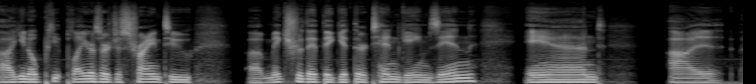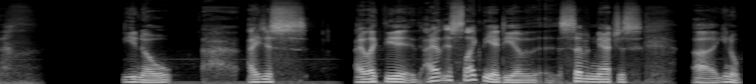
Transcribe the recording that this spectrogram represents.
uh, you know players are just trying to make sure that they get their 10 games in and you know I just I like the I just like the idea of seven matches. Uh, you know,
